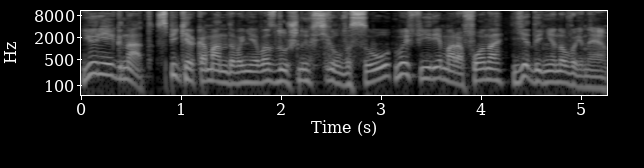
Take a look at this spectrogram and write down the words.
Юрий Игнат, спикер командования воздушных сил ВСУ, в эфире марафона «Єдині новини».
